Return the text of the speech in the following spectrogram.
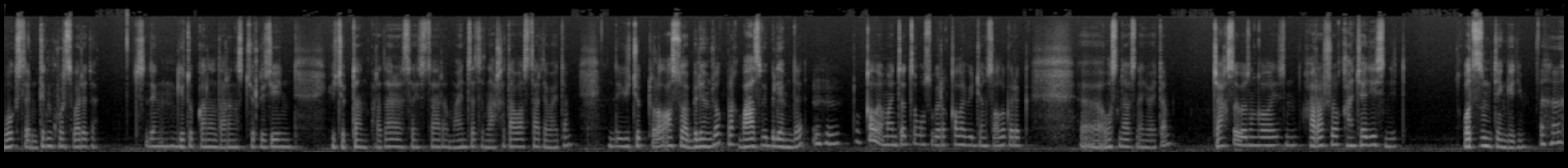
Ол кісілердің тігін курсы бар еді. Сіздің ютуб каналдарыңызды жүргізейін ютубтан продажа жасайсыздар монетизациядан ақша табасыздар деп айтамын. Енді ютуб туралы особо білімім жоқ бірақ базовый білемін да қалай монетизация қосу керек қалай видеоны салу керек ә, осындай осындай деп айтамын. Жақсы өзің қалайсың хорошо қанша дейсің дейді. отыз мың теңге деймін.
